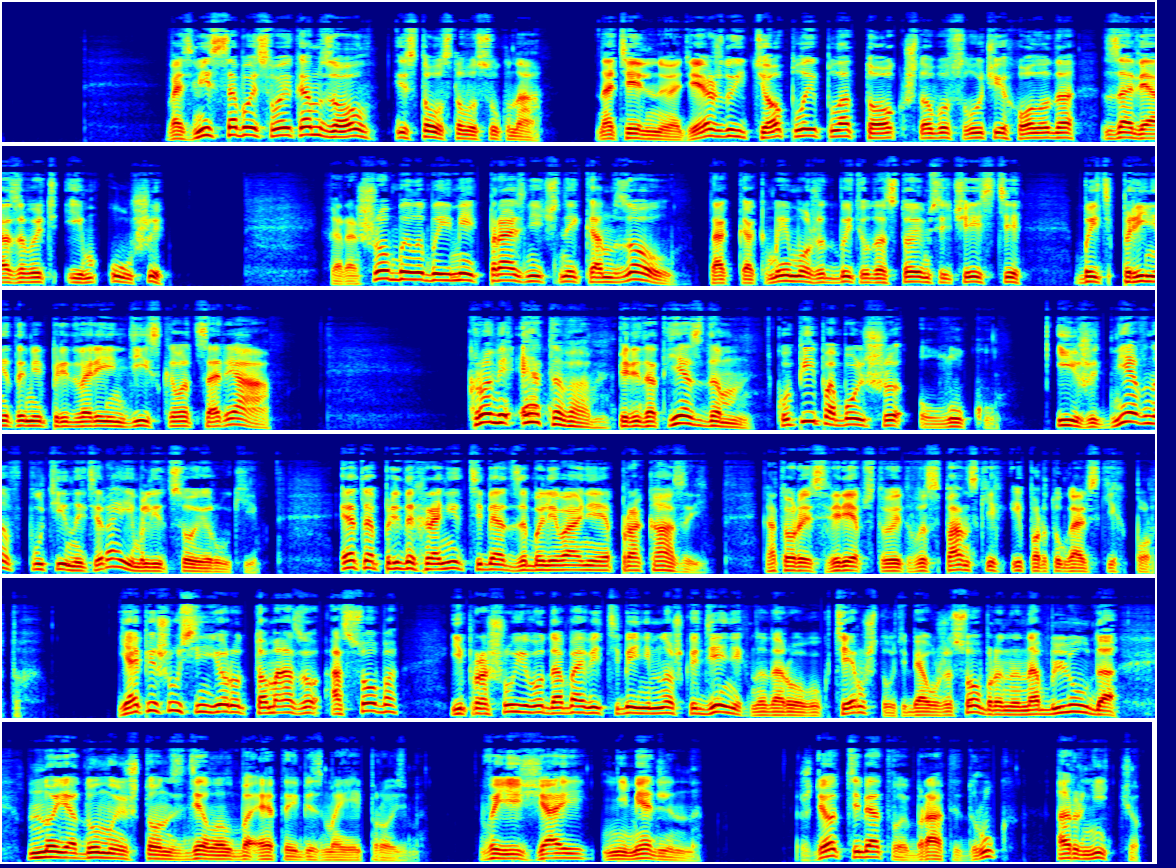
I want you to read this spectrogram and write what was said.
Возьми с собой свой камзол из толстого сукна нательную одежду и теплый платок, чтобы в случае холода завязывать им уши. Хорошо было бы иметь праздничный камзол, так как мы, может быть, удостоимся чести быть принятыми при дворе индийского царя. Кроме этого, перед отъездом купи побольше луку и ежедневно в пути натирай им лицо и руки. Это предохранит тебя от заболевания проказой которая свирепствует в испанских и португальских портах. Я пишу сеньору Томазо особо и прошу его добавить тебе немножко денег на дорогу к тем, что у тебя уже собраны на блюдо, но я думаю, что он сделал бы это и без моей просьбы. Выезжай немедленно. Ждет тебя твой брат и друг Арничо.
